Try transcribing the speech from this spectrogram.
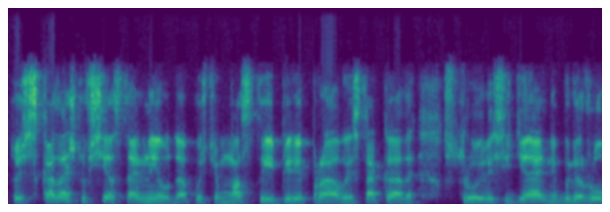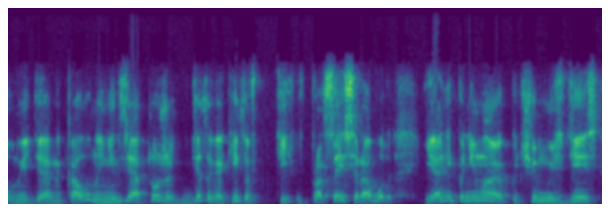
То есть сказать, что все остальные, вот, допустим, мосты, переправы, эстакады строились идеально, были ровные идеальные колонны, нельзя тоже где-то какие-то в процессе работы. Я не понимаю, почему здесь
